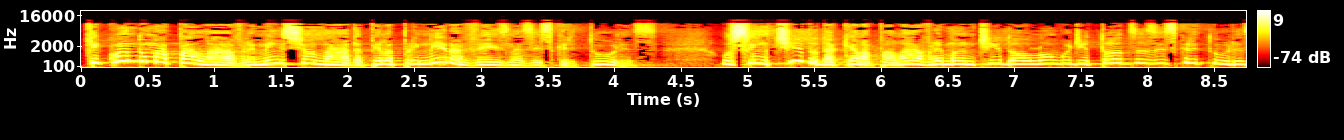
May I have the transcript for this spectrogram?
que quando uma palavra é mencionada pela primeira vez nas Escrituras, o sentido daquela palavra é mantido ao longo de todas as Escrituras.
